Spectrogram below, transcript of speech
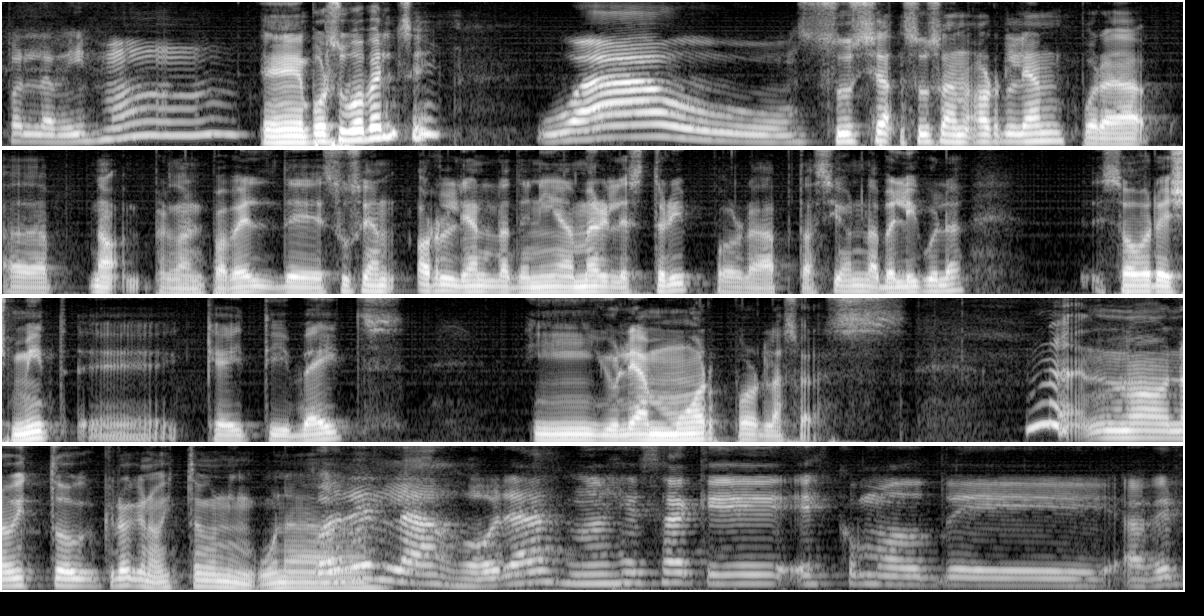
por lo mismo. eh, por su papel, sí. ¡Wow! Susa- Susan Orlean, por adap- no, perdón, el papel de Susan Orlean la tenía Meryl Streep por adaptación, la película, sobre Schmidt, eh, Katie Bates y Julianne Moore por las horas. No, no, no he visto, creo que no he visto ninguna. ¿Cuál es las horas? ¿No es esa que es como de... A ver,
